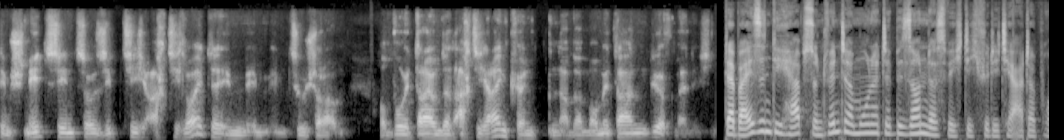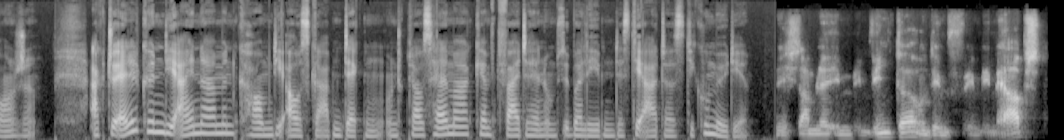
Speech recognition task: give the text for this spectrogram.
Im Schnitt sind so 70, 80 Leute im, im, im Zuschauer obwohl 380 rein könnten, aber momentan dürfen wir nicht. Dabei sind die Herbst- und Wintermonate besonders wichtig für die Theaterbranche. Aktuell können die Einnahmen kaum die Ausgaben decken und Klaus Helmer kämpft weiterhin ums Überleben des Theaters, die Komödie. Ich sammle im, im Winter und im, im, im Herbst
